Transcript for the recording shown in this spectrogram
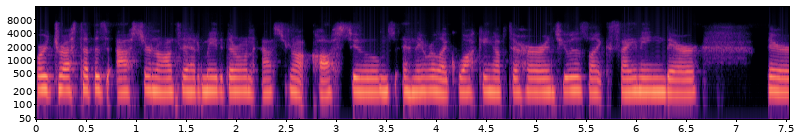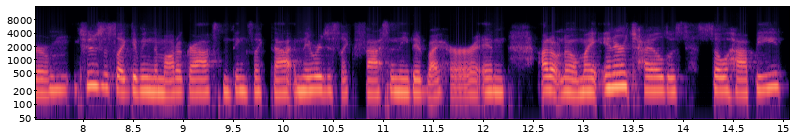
were dressed up as astronauts. They had made their own astronaut costumes and they were like walking up to her and she was like signing their their she was just like giving them autographs and things like that. And they were just like fascinated by her. And I don't know, my inner child was so happy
